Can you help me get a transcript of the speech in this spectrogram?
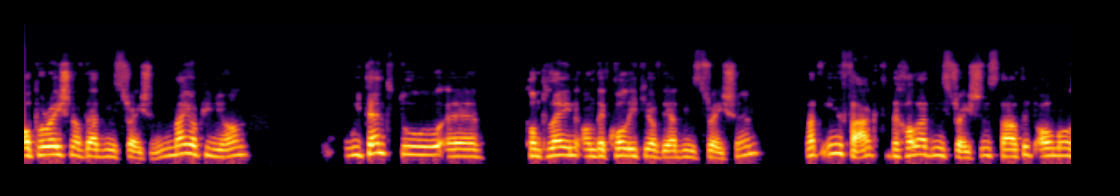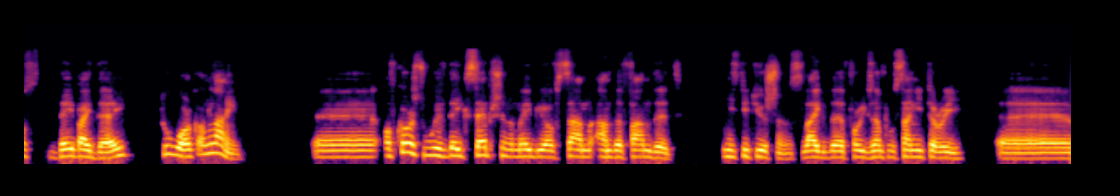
operation of the administration. In my opinion, we tend to uh, complain on the quality of the administration, but in fact, the whole administration started almost day by day to work online. Uh, of course, with the exception maybe of some underfunded institutions, like the, for example, sanitary uh,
